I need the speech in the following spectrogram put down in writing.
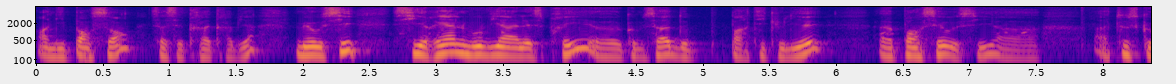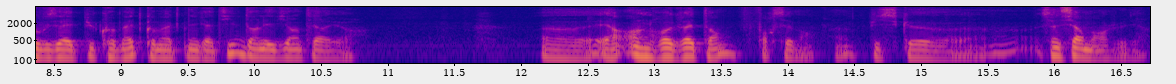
en y pensant, ça c'est très très bien, mais aussi si rien ne vous vient à l'esprit, euh, comme ça, de particulier, pensez aussi à tout ce que vous avez pu commettre comme acte négatif dans les vies antérieures. Euh, et en le regrettant, forcément, hein, puisque, euh, sincèrement, je veux dire.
